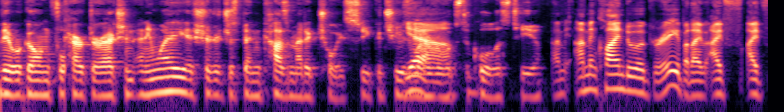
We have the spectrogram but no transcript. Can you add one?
they were going full character action anyway, it should have just been cosmetic choice, so you could choose Yeah. whatever looks the coolest to you. I mean, I'm inclined to agree, but I, I've, I've,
